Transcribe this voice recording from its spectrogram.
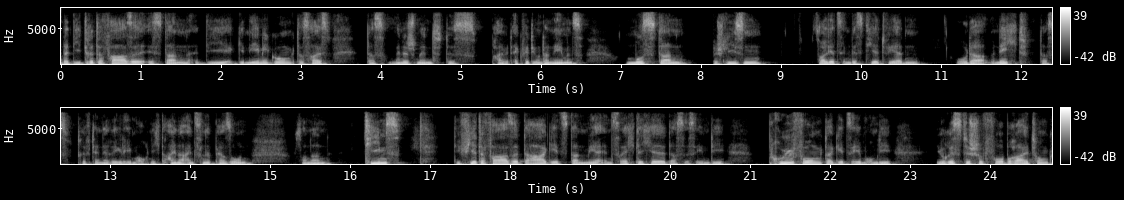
oder die dritte Phase ist dann die Genehmigung. Das heißt, das Management des Private Equity Unternehmens muss dann beschließen, soll jetzt investiert werden oder nicht. Das trifft ja in der Regel eben auch nicht eine einzelne Person, sondern Teams. Die vierte Phase, da geht's dann mehr ins Rechtliche. Das ist eben die Prüfung. Da geht's eben um die juristische Vorbereitung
